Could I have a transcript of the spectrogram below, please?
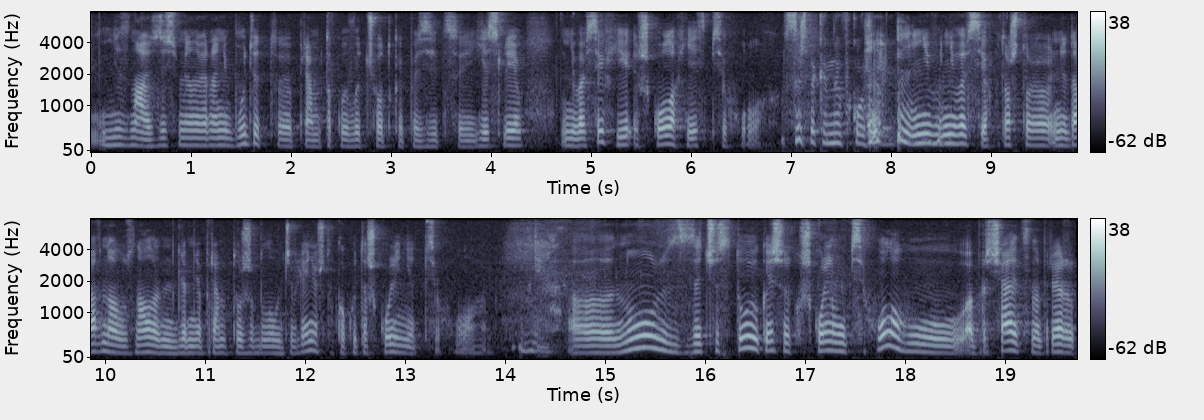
Не знаю, здесь у меня, наверное, не будет э, прям такой вот четкой позиции. Если не во всех школах есть психолог. Все ж таки не в кожній. Не, не во всех, потому что недавно узнала, для меня прям тоже было удивление, что в какой-то школе нет психолога. Э, Ну, зачастую, конечно, к школьному психологу обращается, например,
